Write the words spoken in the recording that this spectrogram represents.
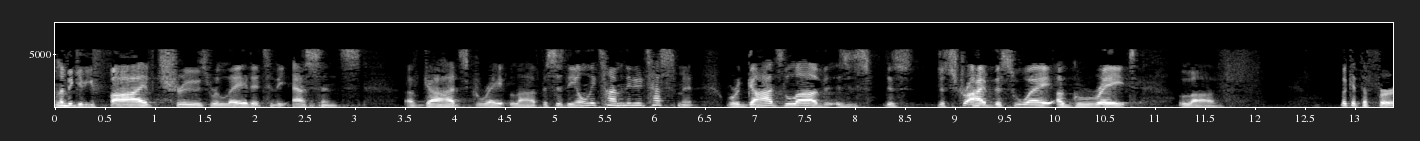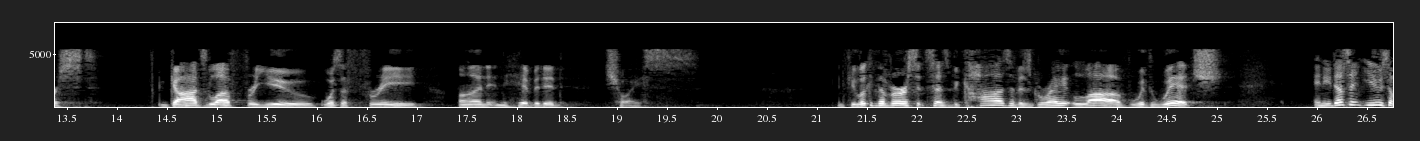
Let me give you five truths related to the essence of God's great love. This is the only time in the New Testament where God's love is, described this way a great love. Look at the first God's love for you was a free, uninhibited choice. If you look at the verse, it says, because of his great love with which, and he doesn't use a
